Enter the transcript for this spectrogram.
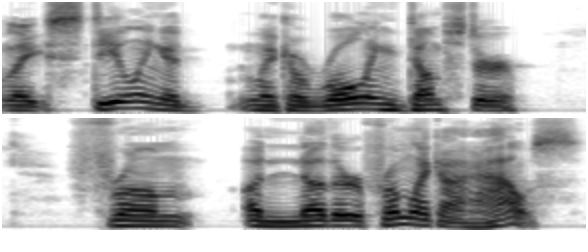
like stealing a like a rolling dumpster from another from like a house.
